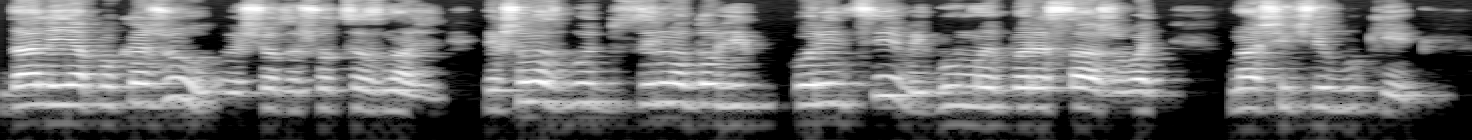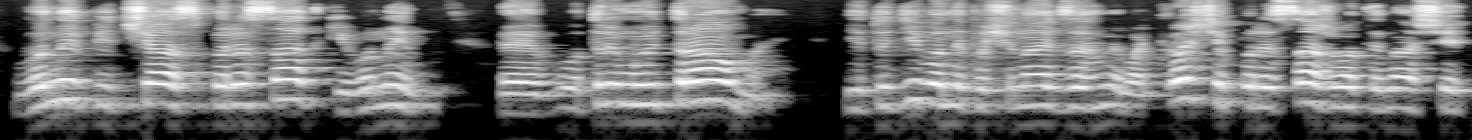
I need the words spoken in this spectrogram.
Далі я покажу, що це, що це значить. Якщо у нас будуть сильно довгі корінці, і будемо пересаджувати наші чубуки, вони під час пересадки вони е, отримують травми, і тоді вони починають загнивати. Краще пересаджувати наші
